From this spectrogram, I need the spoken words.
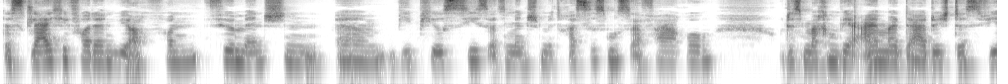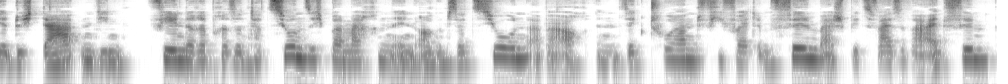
Das Gleiche fordern wir auch von für Menschen ähm, wie POCs, also Menschen mit Rassismuserfahrung. Und das machen wir einmal dadurch, dass wir durch Daten die fehlende Repräsentation sichtbar machen in Organisationen, aber auch in Sektoren. Vielfalt im Film beispielsweise war ein Film,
